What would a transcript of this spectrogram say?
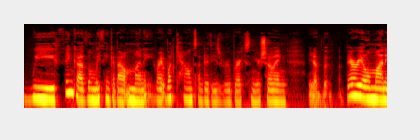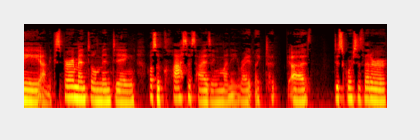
we think of when we think about money, right? What counts under these rubrics? And you're showing, you know, burial money, um, experimental minting, also classicizing money, right? Like to, uh, discourses that are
